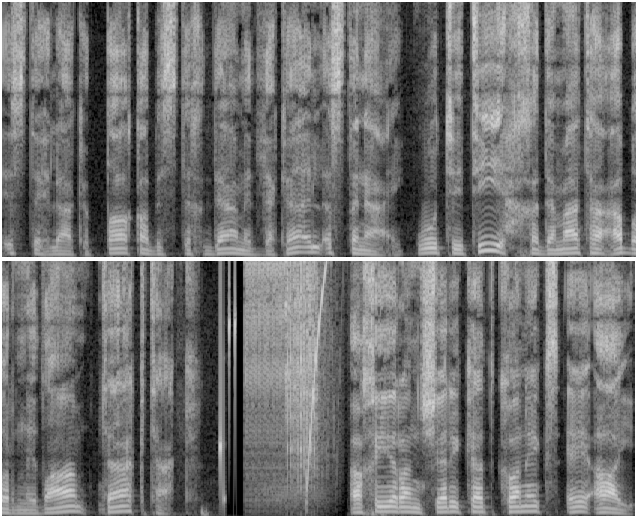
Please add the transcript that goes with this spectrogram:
استهلاك الطاقة باستخدام الذكاء الاصطناعي وتتيح خدماتها عبر نظام تاك تاك. أخيرا شركة كونكس AI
